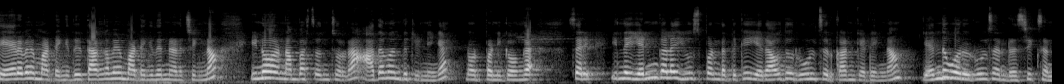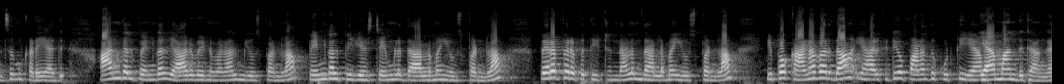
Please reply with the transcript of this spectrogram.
சேரவே மாட்டேங்குது தங்கவே மாட்டேங்குதுன்னு நினச்சிங்கன்னா இன்னொரு நம்பர்ஸ் வந்து சொல்கிறேன் அதை வந்துட்டு நீங்கள் நோட் பண்ணிக்கோங்க. சரி இந்த எண்களை யூஸ் பண்ணுறதுக்கு ஏதாவது ரூல்ஸ் இருக்கான்னு கேட்டிங்கன்னா எந்த ஒரு ரூல்ஸ் அண்ட் ரெஸ்ட்ரிக்ஷன்ஸும் கிடையாது. ஆண்கள் பெண்கள் யார் வேணுமானாலும் யூஸ் பண்ணலாம். பெண்கள் பீரியட்ஸ் டைமில் தாராளமாக யூஸ் பண்ணலாம். பிறப்பிறப்பு தீட்டு இருந்தாலும் தாராளமாக யூஸ் பண்ணலாம். இப்போ கணவர் தான் யாருக்கிட்டேயோ பணத்தை கொடுத்து ஏமாந்துட்டாங்க.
